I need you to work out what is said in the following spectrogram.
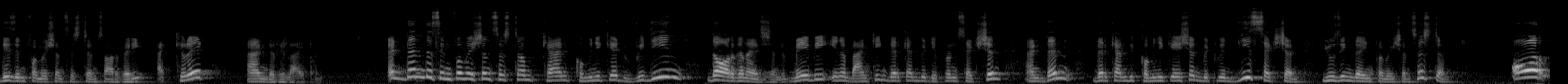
these information systems are very accurate and reliable. And then this information system can communicate within the organization. Maybe in a banking there can be different section and then there can be communication between these section using the information system. Or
